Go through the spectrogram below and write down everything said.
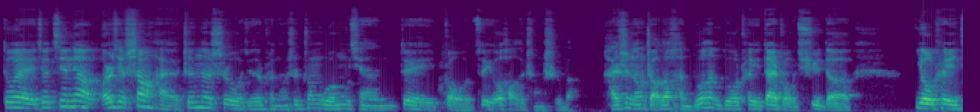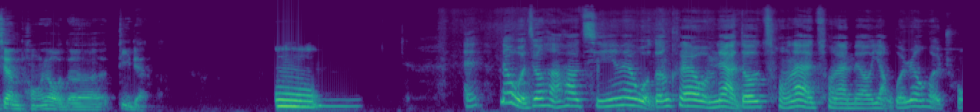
对，就尽量，而且上海真的是，我觉得可能是中国目前对狗最友好的城市吧，还是能找到很多很多可以带狗去的，又可以见朋友的地点的。嗯。哎，那我就很好奇，因为我跟 Claire 我们俩都从来从来没有养过任何宠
